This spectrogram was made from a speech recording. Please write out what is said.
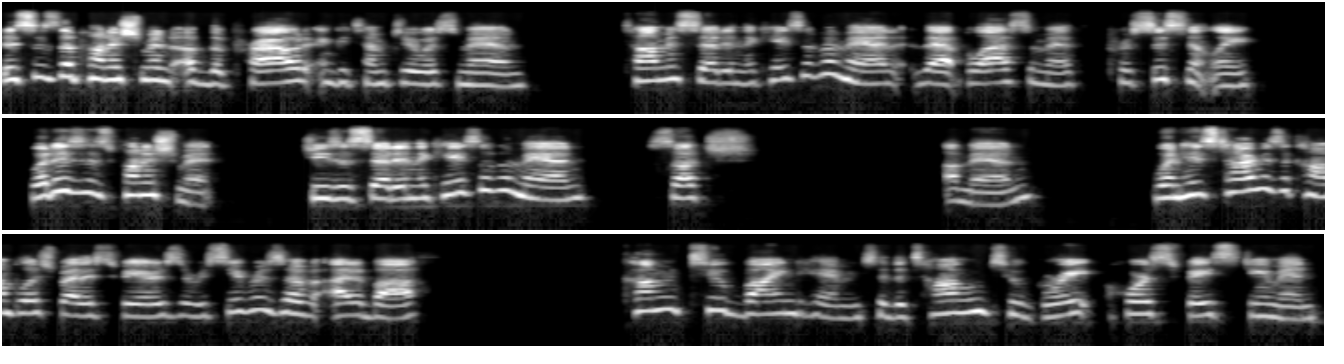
This is the punishment of the proud and contemptuous man. Thomas said, In the case of a man that blasphemeth persistently, what is his punishment? Jesus said, In the case of a man, such a man, when his time is accomplished by the spheres, the receivers of Adabath come to bind him to the tongue to a great horse faced demon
